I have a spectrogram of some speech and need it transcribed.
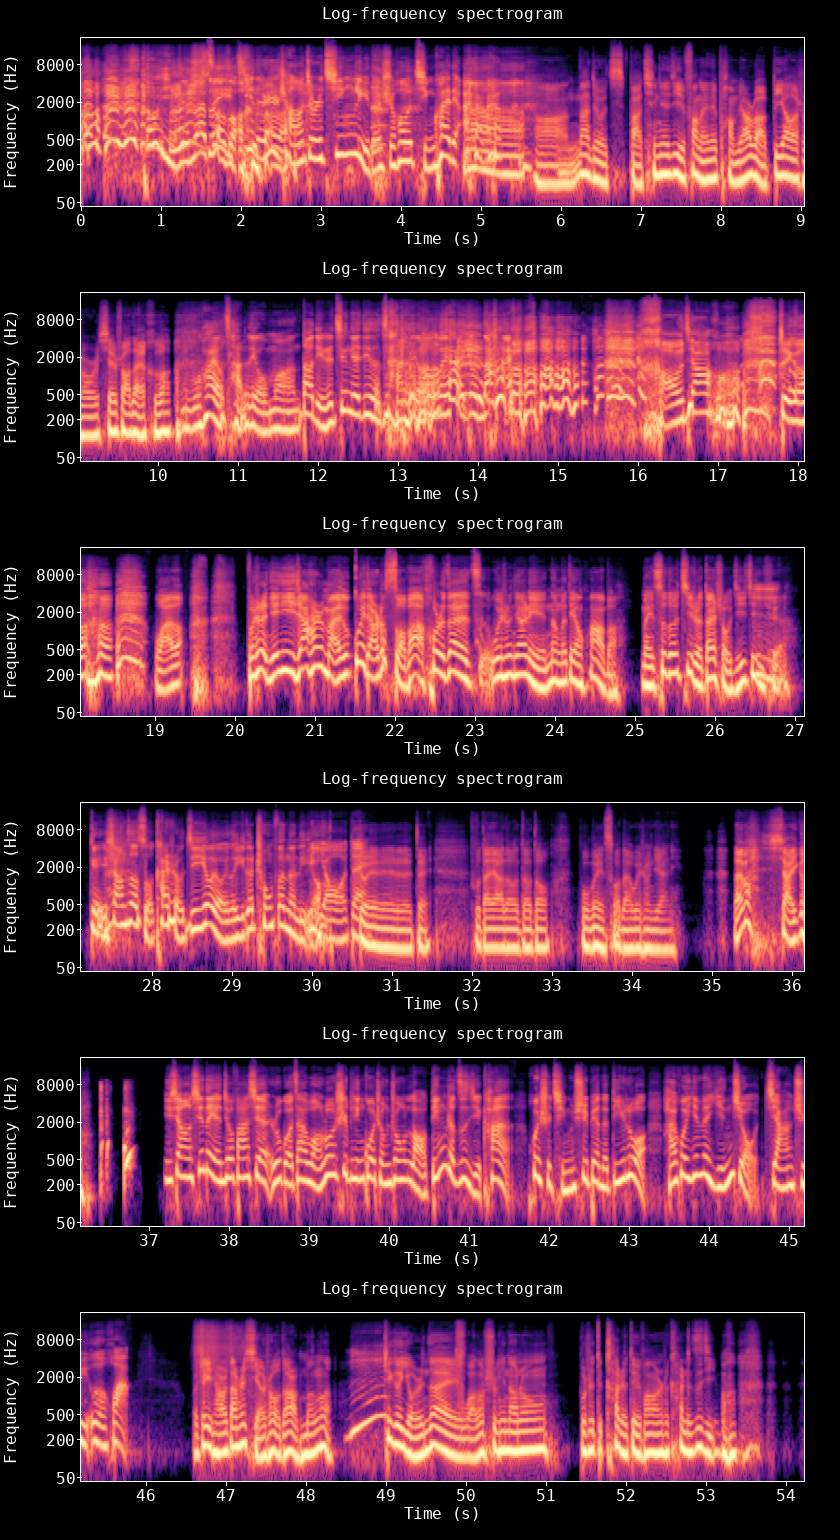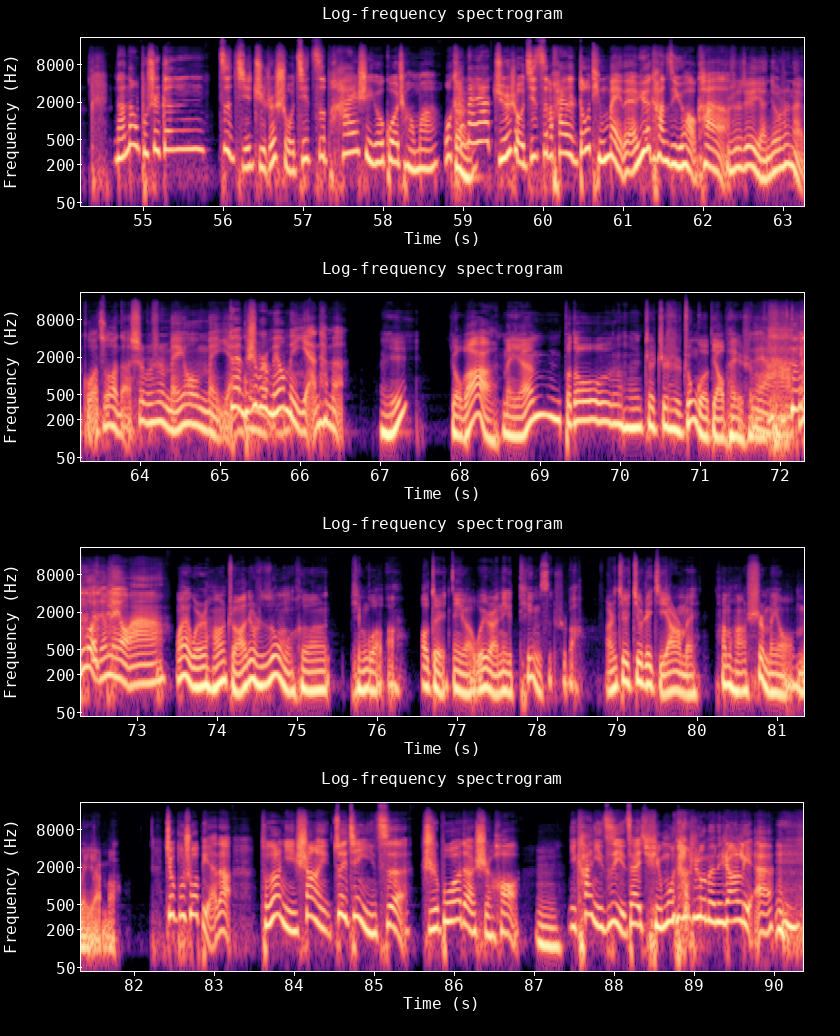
都已经在所以厕所记得日常就是清理的时候勤快点儿。啊，啊，那就把清洁剂放在那旁边吧，必要的时候先刷再喝。你不怕有残留吗？到底是清洁剂的残留危害更大呀？好家伙，这个完了。不是你，你家还是买个贵点的锁吧，或者在卫生间里弄个电话吧。每次都记着带手机进去。嗯给上厕所看手机又有了一个充分的理由。理由对对对对对，祝大家都都都不被锁在卫生间里。来吧，下一个。一项新的研究发现，如果在网络视频过程中老盯着自己看，会使情绪变得低落，还会因为饮酒加剧恶化。我这一条当时写的时候，我都有点懵了。嗯，这个有人在网络视频当中不是看着对方，而是看着自己吗？难道不是跟自己举着手机自拍是一个过程吗？我看大家举着手机自拍的都挺美的呀，越看自己越好看啊。不是这研究是哪国做的？是不是没有美颜？对，是不是没有美颜？他们哎，有吧？美颜不都这这是中国标配是吗？对啊，苹果就没有啊。外国人好像主要就是 Zoom 和苹果吧？哦，对，那个微软那个 Teams 是吧？反正就就这几样呗。他们好像是没有美颜吧？就不说别的，土豆，你上一最近一次直播的时候，嗯你看你自己在屏幕当中的那张脸，嗯，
